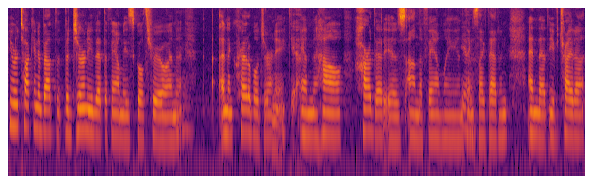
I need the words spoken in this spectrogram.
You were talking about the, the journey that the families go through and mm -hmm an incredible journey yeah. and how hard that is on the family and yeah. things like that and and that you've tried to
